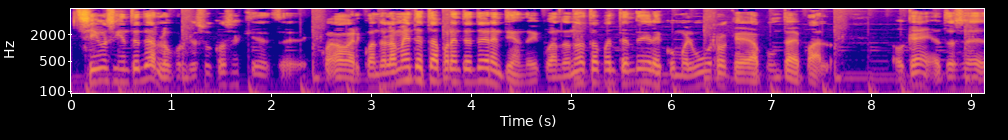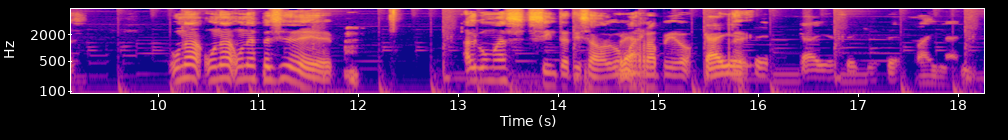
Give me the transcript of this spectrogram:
sigo sin entenderlo, porque son cosas que, eh, a ver, cuando la mente está para entender, entiende, y cuando no está para entender es como el burro que apunta de palo, ¿ok? Entonces, una, una, una especie de, algo más sintetizado, algo más rápido. Cállese, cállese que usted es bailarina.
